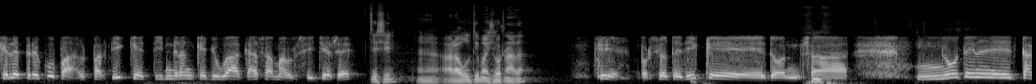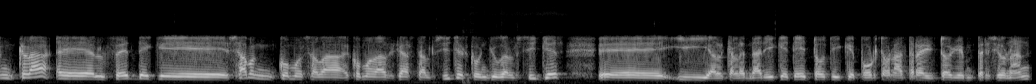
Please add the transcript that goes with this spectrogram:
que le preocupa el partit que tindran que jugar a casa amb els Sitges. Eh? Sí, sí, eh, a l'última jornada. Sí, per això t'he dit que doncs, uh, no tenen tan clar eh, el fet de que saben com, se la, com les gasta els Sitges, com juga els Sitges, eh, i el calendari que té, tot i que porta una trajectòria impressionant,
